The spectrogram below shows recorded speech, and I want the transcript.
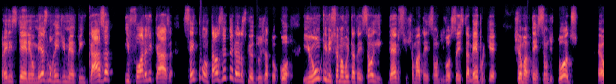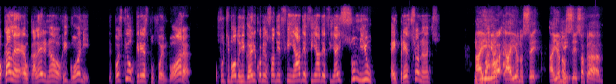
para eles terem o mesmo rendimento em casa e fora de casa. Sem contar os veteranos que o Edu já tocou. E um que me chama muita atenção, e deve se chamar a atenção de vocês também, porque chama a atenção de todos, é o Caleri, é o Caleri não, é o Rigoni. Depois que o Crespo foi embora, o futebol do Rigani começou a definhar, definhar, definhar e sumiu. É impressionante. Aí eu, aí eu não sei, aí eu não sei, só para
